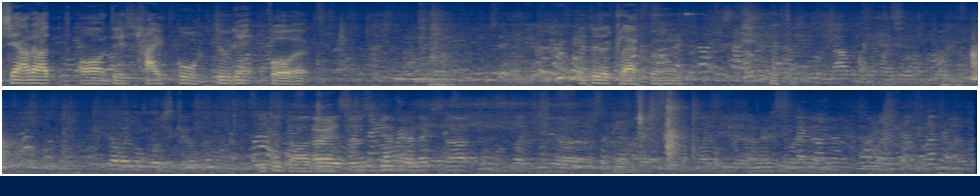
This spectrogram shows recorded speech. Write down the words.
Shout out all this high school student for into the classroom. This is all the- Alright, so this is gonna be our next stop. Like the, uh, like the, uh, nursing lab.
